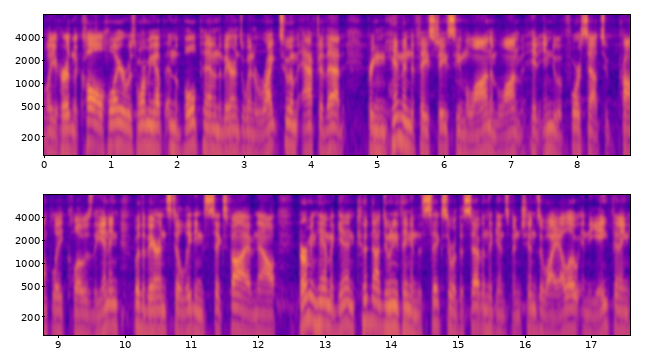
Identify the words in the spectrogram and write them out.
Well, you heard in the call, Heuer was warming up in the bullpen, and the Barons went right to him after that, bringing him in to face J.C. Millan, and Millan would hit into a force out to promptly close the inning, with the Barons still leading 6 5. Now, Birmingham again could not do anything in the sixth or the seventh against Vincenzo Aiello. In the eighth inning,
